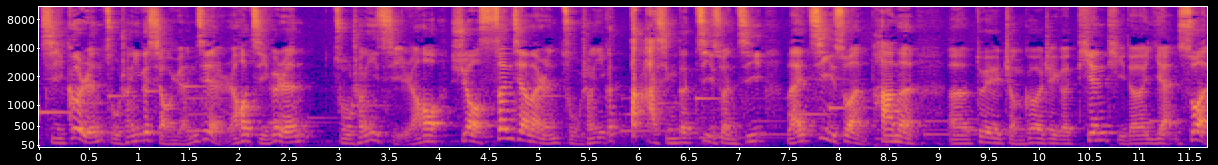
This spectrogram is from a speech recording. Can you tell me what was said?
几个人组成一个小元件，然后几个人组成一起，然后需要三千万人组成一个大型的计算机来计算他们呃对整个这个天体的演算，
